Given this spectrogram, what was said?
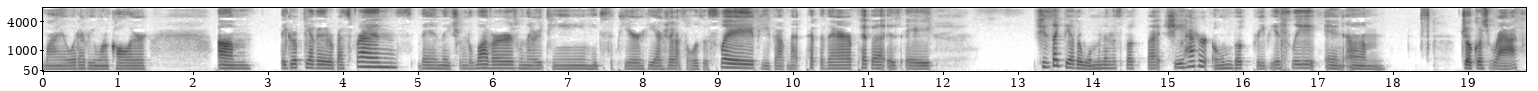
Maya, whatever you want to call her, um, they grew up together. They were best friends. Then they turned to lovers when they were 18. He disappeared. He actually got sold as a slave. He found, met Pippa there. Pippa is a she's like the other woman in this book, but she had her own book previously in um Joker's Wrath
